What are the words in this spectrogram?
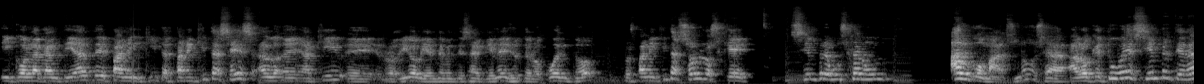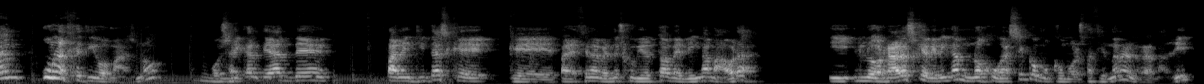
y con la cantidad de panenquitas. Panenquitas es, eh, aquí, eh, Rodrigo evidentemente sabe quién es, yo te lo cuento. Los panenquitas son los que siempre buscan un algo más, ¿no? O sea, a lo que tú ves siempre te dan un adjetivo más, ¿no? Pues hay cantidad de panenquitas que, que parecen haber descubierto a Bellingham ahora. Y lo raro es que Bellingham no jugase como, como lo está haciendo en el Real Madrid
